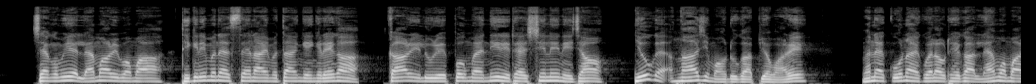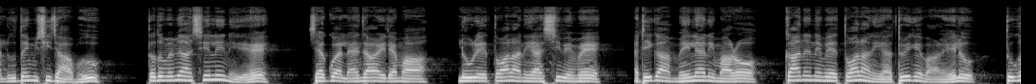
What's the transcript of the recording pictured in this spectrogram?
။ရန်ကုန်မြို့ရဲ့လမ်းမတွေပေါ်မှာဒီကနေ့မနက်10:00နာရီမတိုင်ခင်ကတည်းကကားတွေလူတွေပုံမှန်နေ့တွေထက်ရှင်းလင်းနေကြောင်းမြို့ကန်အငားချင်မောင်တို့ကပြောပါတယ်။ မနက်9:00နာရီခွဲလောက်ထဲကလမ်းပေါ်မှာလူသိမ့်မရှိကြဘူး။တော်တော်များများရှင်းလင်းနေတယ်။ရက်ကွက်လမ်းကြားတွေထဲမှာလူတွေသွားလာနေရရှိပေမဲ့အထက်ကမိန်းလန်းတွေမှာတော့ကားနဲ့နဲ့ပဲသွားလာနေရတွေ့ခဲ့ပါတယ်လို့သူက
